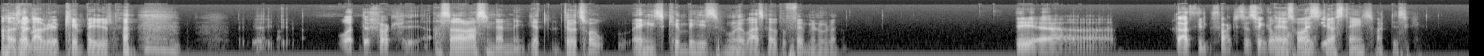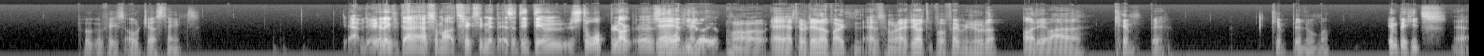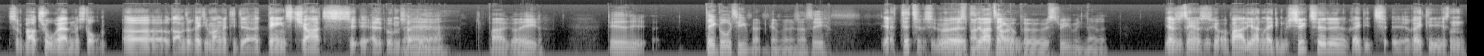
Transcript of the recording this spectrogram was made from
Og da bare blev et kæmpe hit. What the fuck? Og så er der også en anden, en. jeg, det var to af hendes kæmpe hits, hun har bare skrevet på 5 minutter. Det er ret vildt faktisk at tænke over. Ja, jeg tror men også det, Just Dance faktisk. Pokerface og Just Dance. Ja, men det er jo heller ikke, fordi der er så meget tekst i, men altså, det, det er jo store blok, øh, store Ja, ja, hitter men- jo. Hun ja, ja, det var det der er pointen, at hun har gjort det på 5 minutter, og det var kæmpe, kæmpe nummer. Kæmpe hits, Ja. som bare tog verden med storm, og ramte rigtig mange af de der dance charts øh, album, så ja, det der. Er bare gået helt. Det, det er en god timeløn, kan man så sige. Ja, det, det, Hvis man det bare tænker på streaming af det. Ja, så tænker jeg, så skal man bare lige have den rigtige musik til det, rigtig, øh, rigtig sådan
